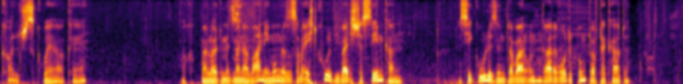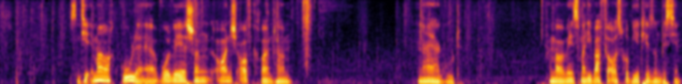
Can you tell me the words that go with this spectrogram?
College Square, okay. Oh, guck mal, Leute, mit meiner Wahrnehmung, das ist aber echt cool, wie weit ich das sehen kann. Dass hier Gule sind. Da waren unten gerade rote Punkte auf der Karte. Sind hier immer noch Gule, obwohl wir jetzt schon ordentlich aufgeräumt haben. Naja, gut. Haben wir aber wenigstens mal die Waffe ausprobiert hier so ein bisschen.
